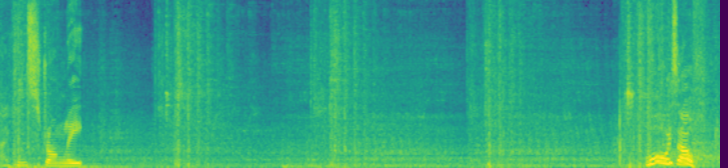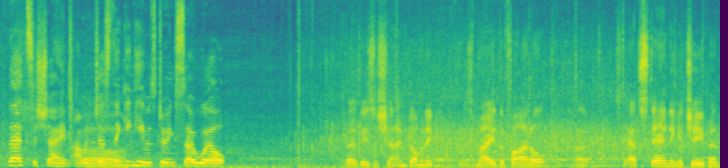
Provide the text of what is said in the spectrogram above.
open strongly. Oh, he's off. That's a shame. I was oh. just thinking he was doing so well. That is a shame. Dominic has made the final. Uh, outstanding achievement.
